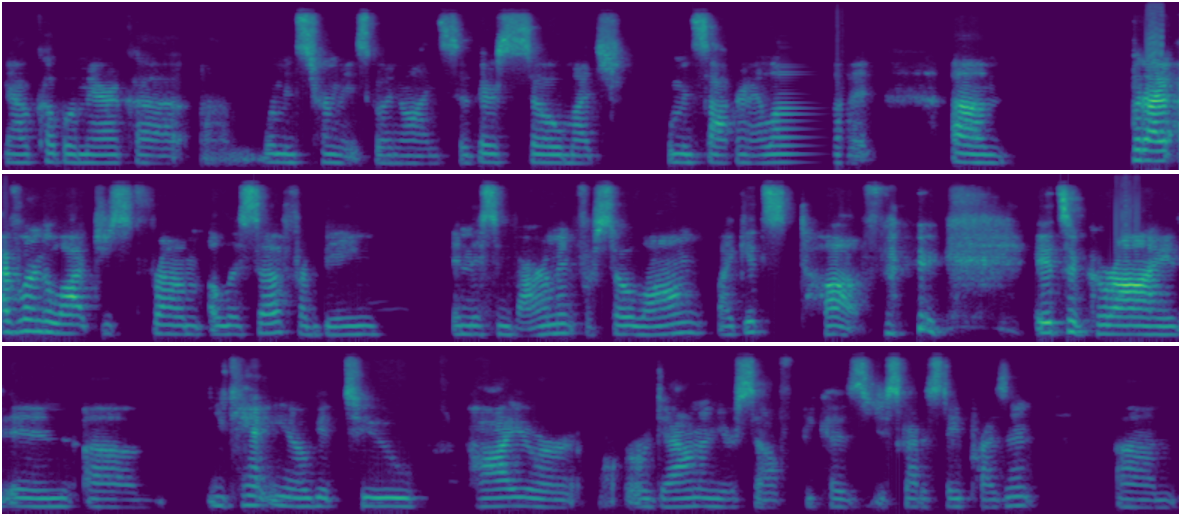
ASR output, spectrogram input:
now Copa America um, women's tournament is going on. So there's so much women's soccer and I love it. Um, but I, I've learned a lot just from Alyssa, from being in this environment for so long like it's tough. It's a grind and um, you can't you know get too high or or down on yourself because you just got to stay present. Um,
